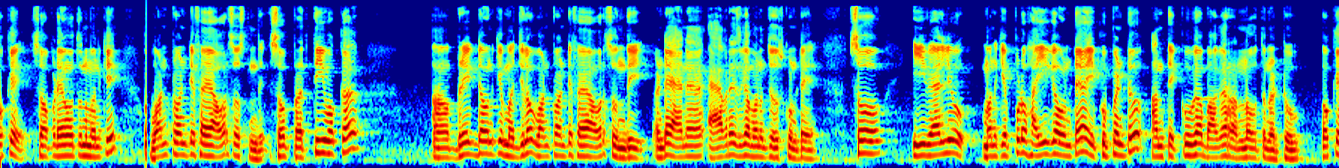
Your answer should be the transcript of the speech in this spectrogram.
okay so అప్పుడు ఏమవుతుంది మనకి? వన్ ట్వంటీ ఫైవ్ అవర్స్ వస్తుంది. సో ప్రతి ఒక్క బ్రేక్ డౌన్కి మధ్యలో వన్ ట్వంటీ ఫైవ్ అవర్స్ ఉంది. అంటే యావరేజ్గా మనం చూసుకుంటే. సో ఈ వాల్యూ మనకి ఎప్పుడు హైగా ఉంటే ఆ ఎక్విప్మెంట్ అంత ఎక్కువగా బాగా రన్ అవుతున్నట్టు. ఓకే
